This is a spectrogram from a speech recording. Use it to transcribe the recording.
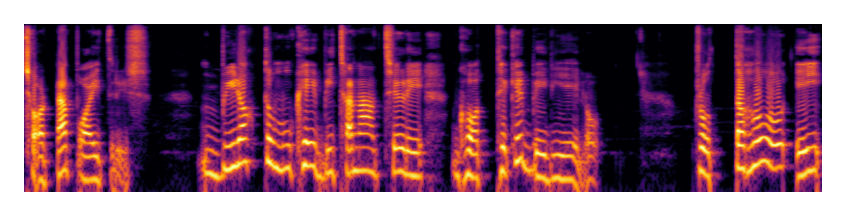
ছটা পঁয়ত্রিশ। বিরক্ত মুখে বিছানা ছেড়ে ঘর থেকে বেরিয়ে এলো। প্রত্যহ এই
